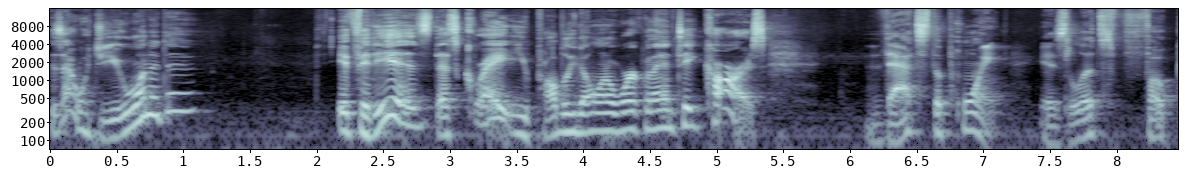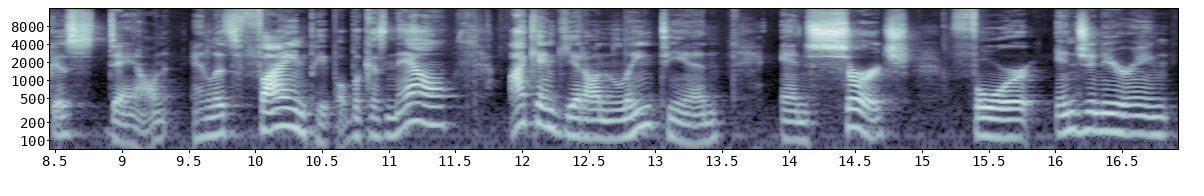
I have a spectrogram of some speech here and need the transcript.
is that what you want to do? If it is, that's great. You probably don't want to work with antique cars. That's the point is let's focus down and let's find people because now I can get on LinkedIn and search for engineering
